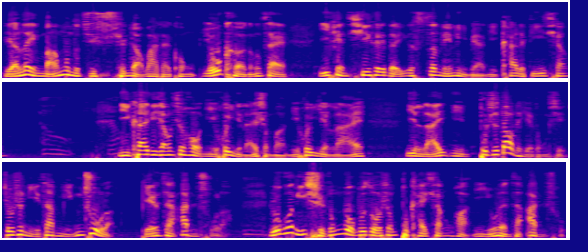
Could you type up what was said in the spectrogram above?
人类盲目的去寻找外太空，有可能在一片漆黑的一个森林里面，你开了第一枪。你开第一枪之后，你会引来什么？你会引来，引来你不知道这些东西。就是你在明处了，别人在暗处了。如果你始终默不作声不开枪的话，你永远在暗处。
